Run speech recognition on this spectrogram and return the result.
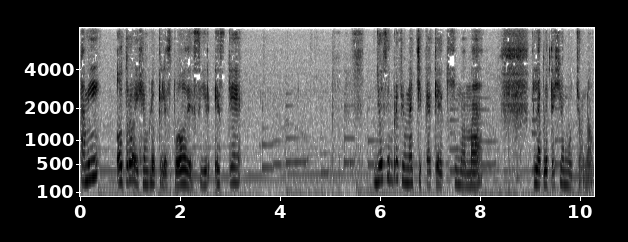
A mí, otro ejemplo que les puedo decir es que yo siempre fui una chica que su mamá la protegió mucho, ¿no?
